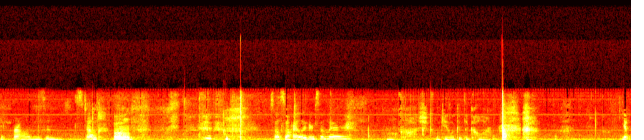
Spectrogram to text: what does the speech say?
Like bronze and stuff. Oh, There's also highlighters in there. oh gosh. Okay, look at the color. Yep.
